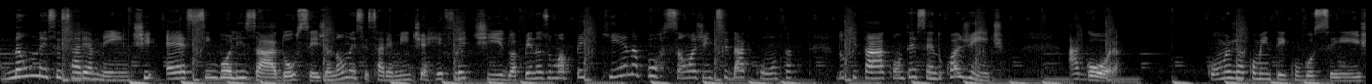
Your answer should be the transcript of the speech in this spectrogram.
não necessariamente é simbolizado, ou seja, não necessariamente é refletido, apenas uma pequena porção a gente se dá conta do que está acontecendo com a gente. Agora, como eu já comentei com vocês,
